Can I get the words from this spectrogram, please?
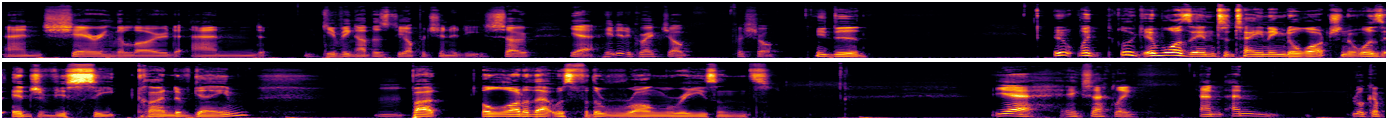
and sharing the load and giving others the opportunity. So yeah, he did a great job for sure. he did. It, look, it was entertaining to watch, and it was edge of your seat kind of game. Hmm. But a lot of that was for the wrong reasons. Yeah, exactly. And and look, a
